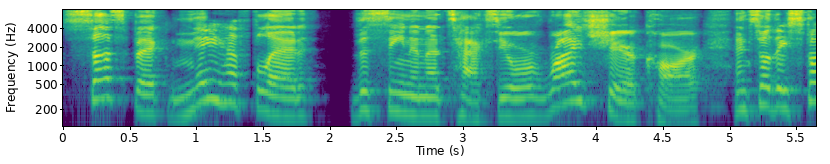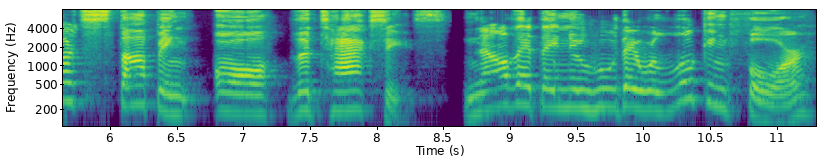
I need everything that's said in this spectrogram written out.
suspect may have fled the scene in a taxi or a rideshare car, and so they start stopping all the taxis. Now that they knew who they were looking for,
